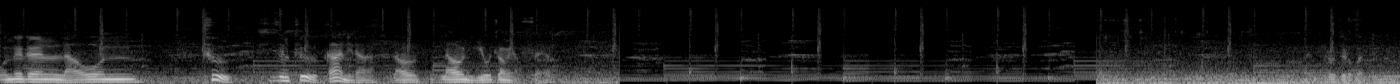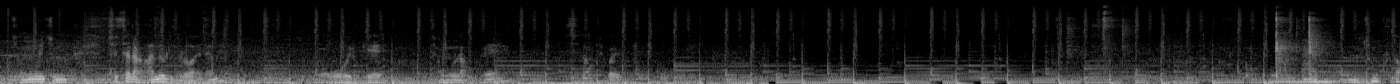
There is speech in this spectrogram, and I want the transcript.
오늘은 라온 2 시즌 2가 아니라 라온 라온 2호점에 왔어요. 안으로 들어가면 정문이 좀 주차장 안으로 들어가야 되나? 오 이렇게 정문 앞에 시간표가 이렇게 있고 오, 엄청 크다.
